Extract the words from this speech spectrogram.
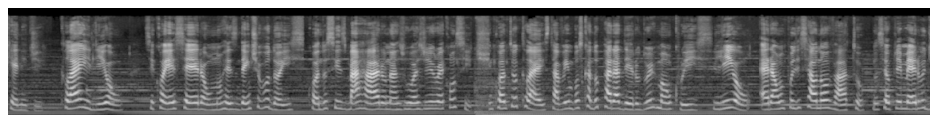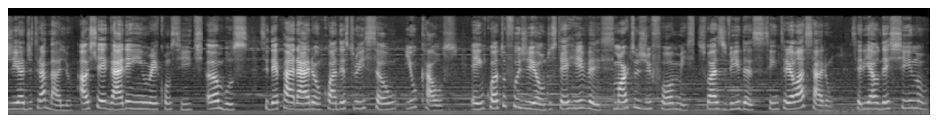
Kennedy. Claire e Leon se conheceram no Resident Evil 2, quando se esbarraram nas ruas de Raccoon City. Enquanto Claire estava em busca do paradeiro do irmão Chris, Leon era um policial novato no seu primeiro dia de trabalho. Ao chegarem em Raccoon City, ambos se depararam com a destruição e o caos. Enquanto fugiam dos terríveis mortos de fome, suas vidas se entrelaçaram. Seria o destino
